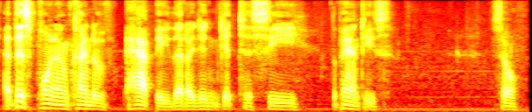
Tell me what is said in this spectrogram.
At this point, I'm kind of happy that I didn't get to see the panties. So,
